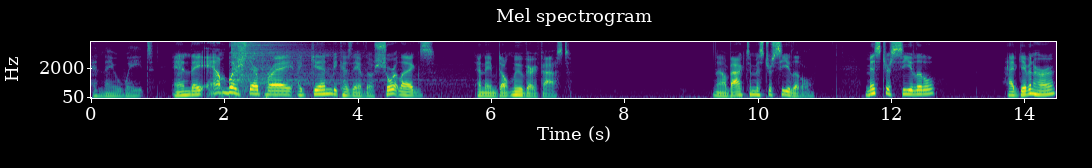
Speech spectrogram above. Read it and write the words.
and they wait and they ambush their prey again because they have those short legs and they don't move very fast. Now back to Mr. C. Little. Mr. C. Little had given her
